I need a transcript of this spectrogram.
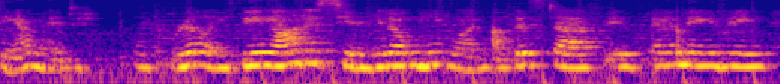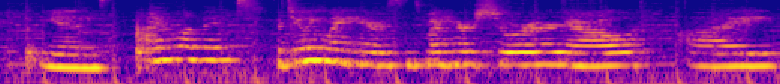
damage. Like really, being honest here, you don't need one. This stuff is amazing and I love it. For doing my hair, since my hair is shorter now, I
